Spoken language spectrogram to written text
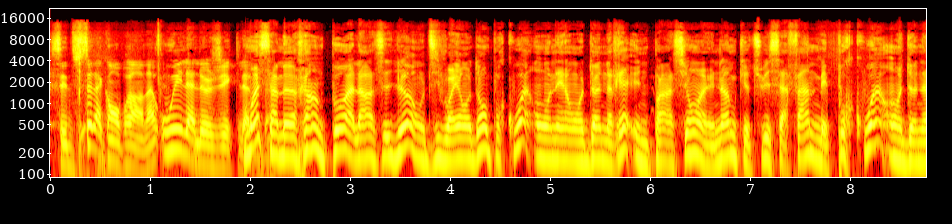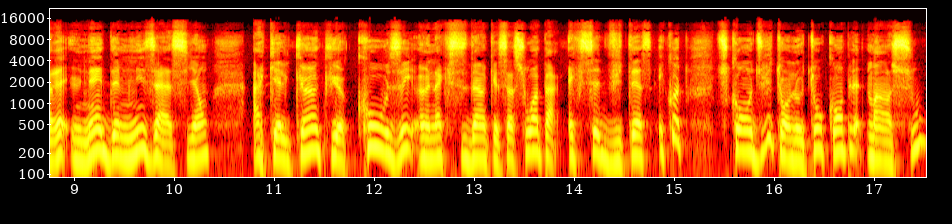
C'est difficile à comprendre. Hein? Où est la logique là Moi, ça me rentre pas. Alors là, on dit, voyons donc, pourquoi on, on donnerait une pension à un homme qui a tué sa femme, mais pourquoi on donnerait une indemnisation à quelqu'un qui a causé un accident, que ce soit par excès de vitesse? Écoute, tu conduis ton auto complètement sous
